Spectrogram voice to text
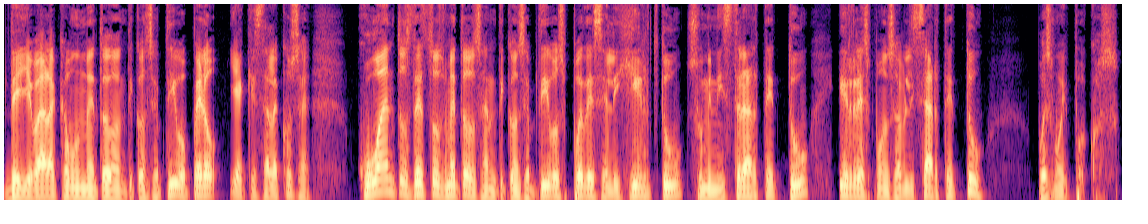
De llevar a cabo un método anticonceptivo, pero, y aquí está la cosa, ¿cuántos de estos métodos anticonceptivos puedes elegir tú, suministrarte tú y responsabilizarte tú? Pues muy pocos.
